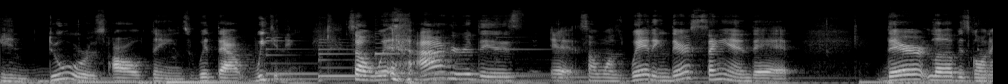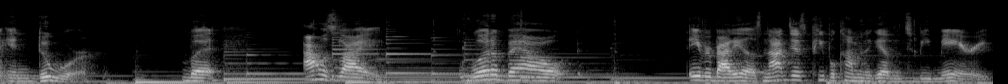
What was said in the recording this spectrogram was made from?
endures all things without weakening. So when I heard this at someone's wedding, they're saying that their love is going to endure. But I was like, what about everybody else? Not just people coming together to be married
